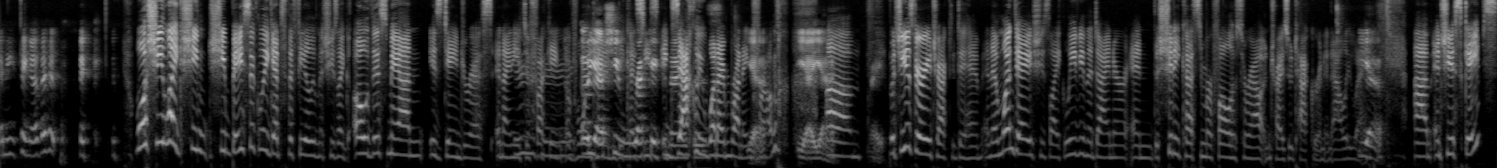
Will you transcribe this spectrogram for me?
anything of it. Like, Well, she like she she basically gets the feeling that she's like, oh, this man is dangerous, and I need to fucking Mhm. avoid Oh, yeah, him she because he's exactly what I'm running yeah, from. yeah, yeah, Um, right. but she is very attracted to him. And then one day she's like leaving the diner, and the shitty customer follows her out and tries to attack her in an alleyway. Yeah, Um, and she escapes.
